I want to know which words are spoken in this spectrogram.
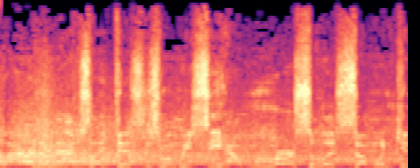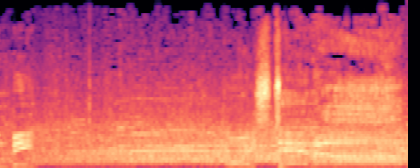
Byron, a match like this is when we see how merciless someone can be. Hoisted up.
